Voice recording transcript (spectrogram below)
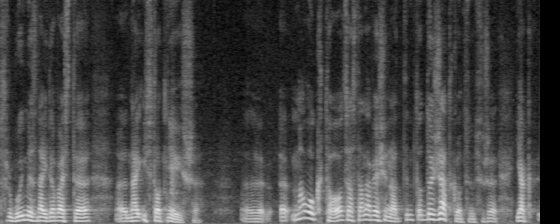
spróbujmy znajdować te e, najistotniejsze. E, mało kto zastanawia się nad tym, to dość rzadko o tym słyszę, jak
